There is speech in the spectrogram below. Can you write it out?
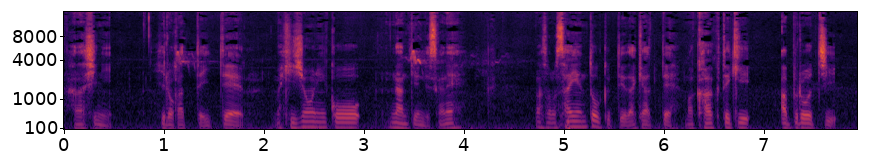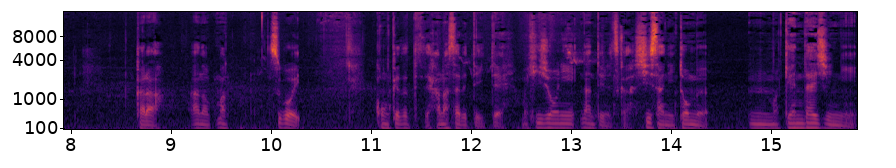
話に広がっていて、まあ、非常にこう何て言うんですかね、まあ、そのサイエントークっていうだけあって、まあ、科学的アプローチからあの、まあ、すごい根拠立てて話されていて、まあ、非常に何て言うんですか示唆に富む、うんまあ、現代人に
